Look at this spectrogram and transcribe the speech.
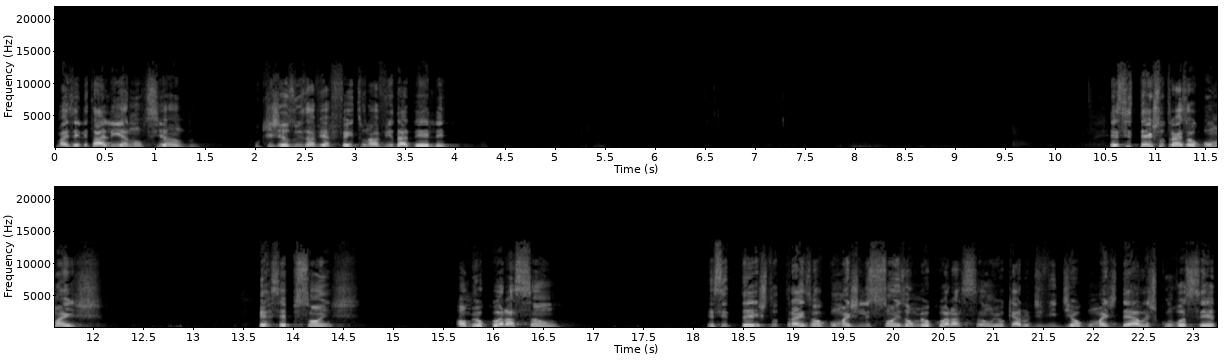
Mas ele está ali anunciando o que Jesus havia feito na vida dele. Esse texto traz algumas percepções ao meu coração. Esse texto traz algumas lições ao meu coração e eu quero dividir algumas delas com você.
